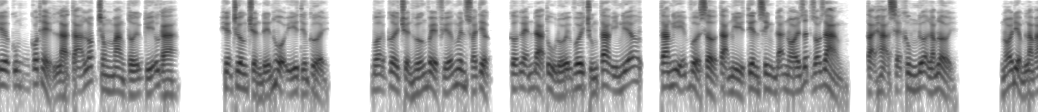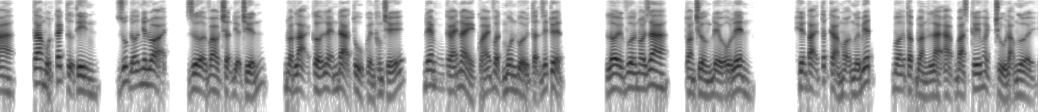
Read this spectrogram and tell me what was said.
kia cũng có thể là tạ lót trong mang tới ký ức ca hiện trường chuyển đến hội ý tiếng cười. Vợ cười chuyển hướng về phía nguyên soái tiệc, cỡ lẽn đạ tủ đối với chúng ta ý nghĩa, ta nghĩ vừa sở tạ nghỉ tiên sinh đã nói rất rõ ràng, tại hạ sẽ không nữa lắm lời. Nói điểm làm a, ta một cách tự tin, giúp đỡ nhân loại, dựa vào trận địa chiến, đoạt lại cỡ lẽn đạ tủ quyền không chế đem cái này quái vật môn đổi tận giết tuyệt. Lời vừa nói ra, toàn trường đều ồ lên. Hiện tại tất cả mọi người biết, vợ tập đoàn là ạ bạt kế hoạch chủ đạo người,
